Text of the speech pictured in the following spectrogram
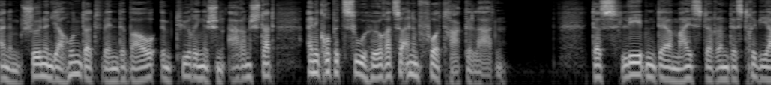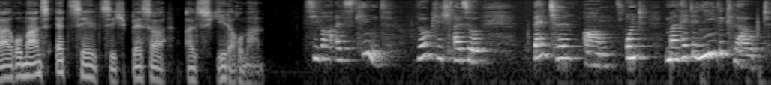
einem schönen Jahrhundertwendebau im thüringischen Arnstadt, eine Gruppe Zuhörer zu einem Vortrag geladen. Das Leben der Meisterin des Trivialromans erzählt sich besser als jeder Roman. Sie war als Kind wirklich also bettelarm und man hätte nie geglaubt,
